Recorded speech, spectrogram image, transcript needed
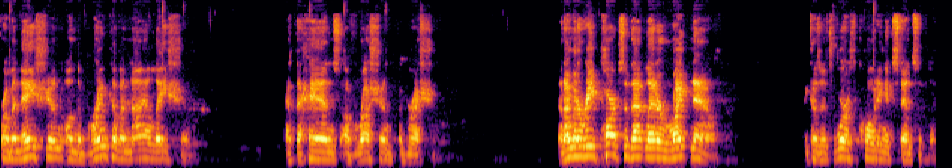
from a nation on the brink of annihilation at the hands of Russian aggression. And I'm going to read parts of that letter right now because it's worth quoting extensively.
